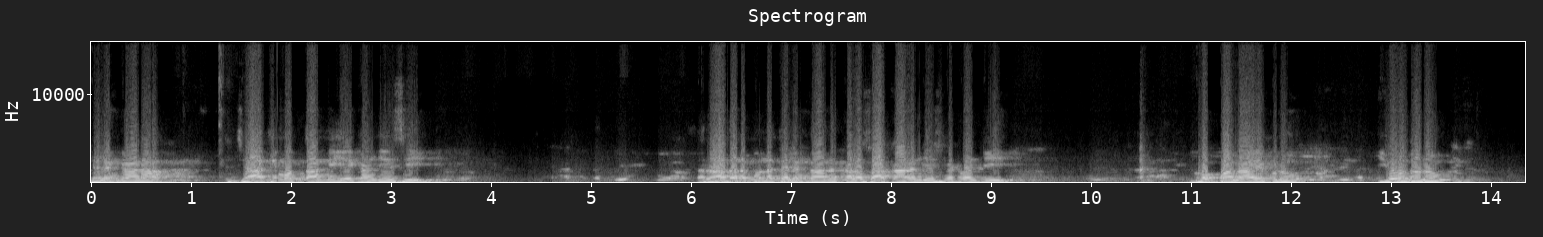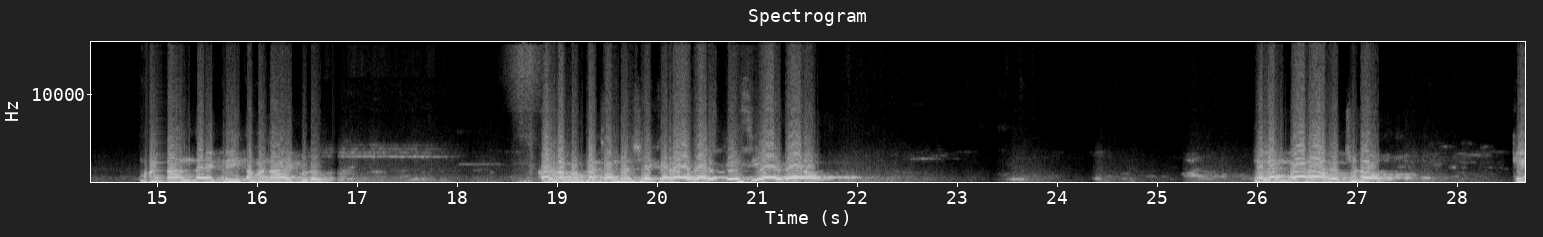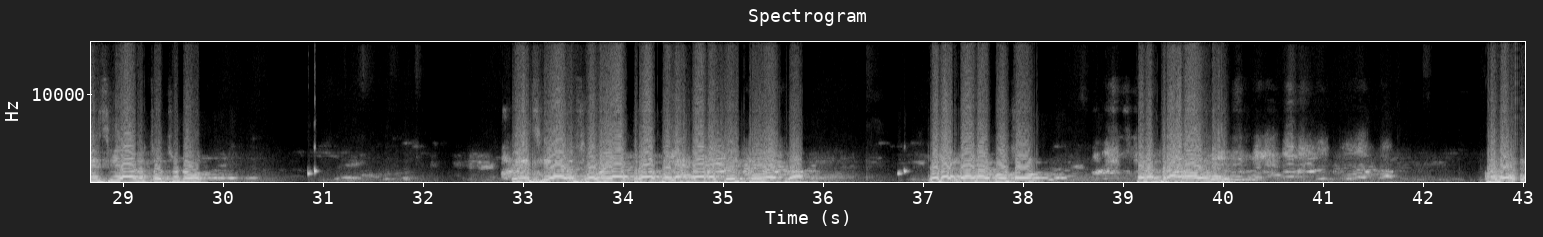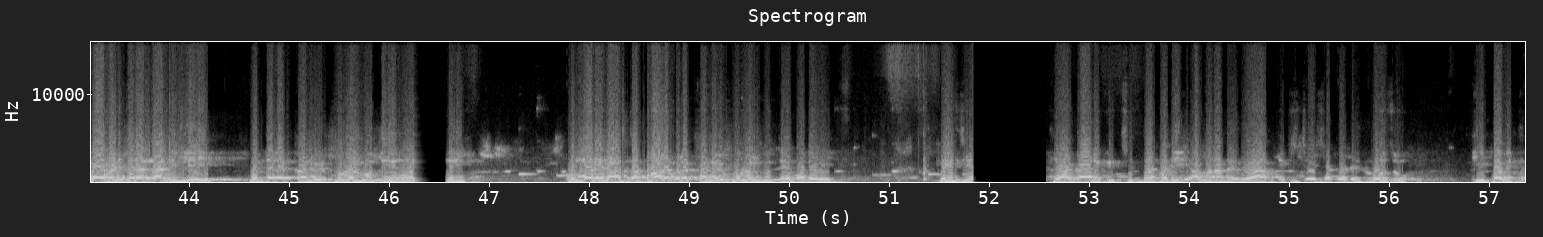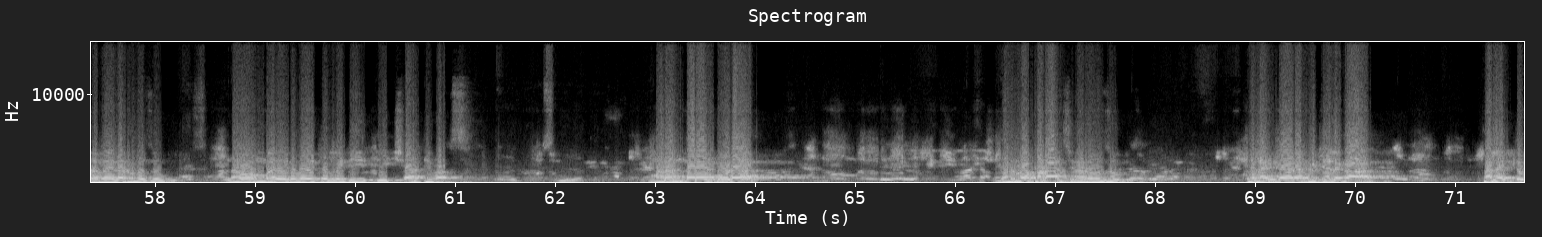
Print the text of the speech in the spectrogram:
తెలంగాణ జాతి మొత్తాన్ని ఏకం చేసి రాదనుకున్న తెలంగాణ కళ సాకారం చేసినటువంటి గొప్ప నాయకుడు యోధుడు మనందరి ప్రీతమ నాయకుడు కల్వకుంట్ల చంద్రశేఖరరావు గారు కేసీఆర్ గారు. తెలంగాణ వచ్చుడో కేసీఆర్ చచ్చుడు. కేసీఆర్ శవయాత్ర తెలంగాణ జైత్రయాత్ర. తెలంగాణ కోసం తన ప్రాణాన్ని బలంగా పెడుతున్న ఢిల్లీ పెద్దలకు కనువిప్పు కలుగుద్దేమో అని ఉమ్మడి రాష్ట్ర పాలకులకు కనువిప్పు కలుగుద్దేమో అని కేసీఆర్ త్యాగానికి సిద్ధపడి అమర నిరాదీక్ష చేసినటువంటి రోజు ఈ పవిత్రమైన రోజు నవంబర్ ఇరవై తొమ్మిది దీక్షా దివాస్. మనందరం కూడా గర్వపడాల్సిన రోజు. తెలంగాణ బిడ్డలుగా తలెత్తు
